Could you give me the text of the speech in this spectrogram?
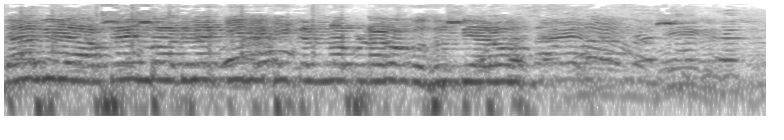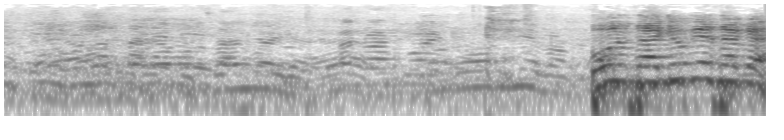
डर गया आपने बाद में की लगी करना पड़ेगा, कुसुम बिहारो बोल सागियो के सका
